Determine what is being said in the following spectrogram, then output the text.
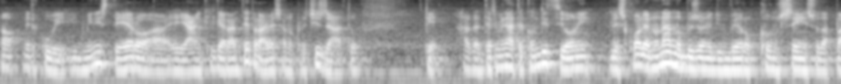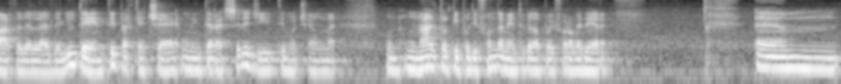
no? per cui il Ministero e anche il garante privacy hanno precisato che a determinate condizioni le scuole non hanno bisogno di un vero consenso da parte del, degli utenti perché c'è un interesse legittimo, c'è un, un, un, altro tipo di fondamento che dopo vi farò vedere. Ehm,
